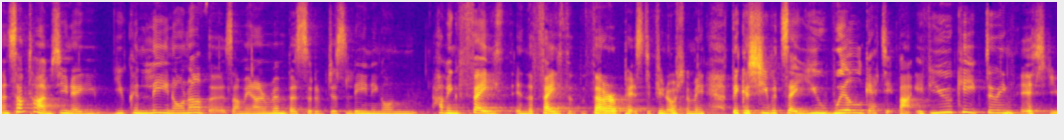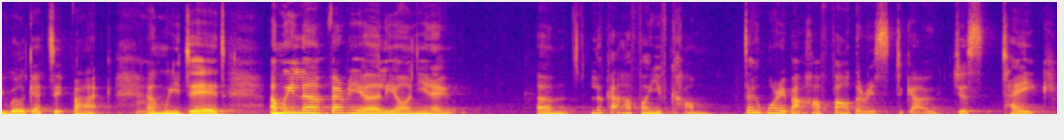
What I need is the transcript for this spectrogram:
and sometimes, you know, you, you can lean on others. I mean, I remember sort of just leaning on, having faith in the faith of the therapist, if you know what I mean, because she would say, You will get it back. If you keep doing this, you will get it back. Mm. And we did. And we learnt very early on, you know, um, look at how far you've come. Don't worry about how far there is to go. Just take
